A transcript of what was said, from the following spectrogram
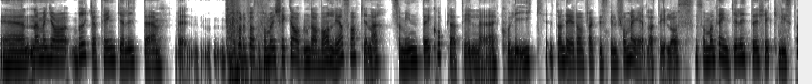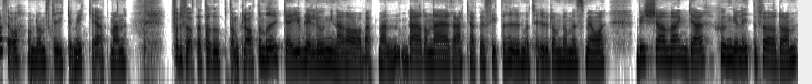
Eh, nej men jag brukar tänka lite, eh, för det första får man ju checka av de där vanliga sakerna som inte är kopplat till eh, kolik, utan det de faktiskt vill förmedla till oss. Så man tänker lite checklista så, om de skriker mycket, att man för det första tar upp dem klart. De brukar ju bli lugnare av att man bär dem nära, kanske sitter hud mot hud om de är små. Byschar, vaggar, sjunger lite för dem.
